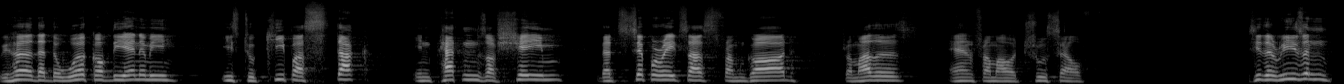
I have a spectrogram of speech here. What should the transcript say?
We heard that the work of the enemy is to keep us stuck in patterns of shame that separates us from God, from others, and from our true self. See, the reason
